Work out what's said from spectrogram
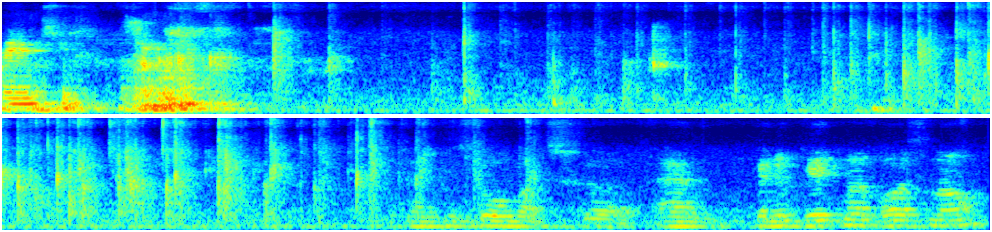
Thank you so much. Thank you so much. Uh, and can you get my voice now?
